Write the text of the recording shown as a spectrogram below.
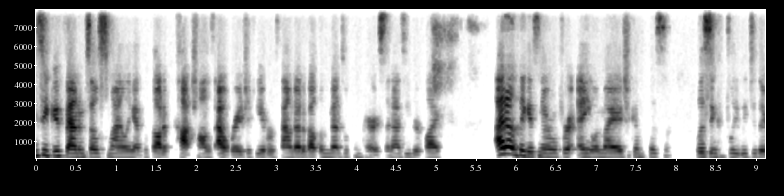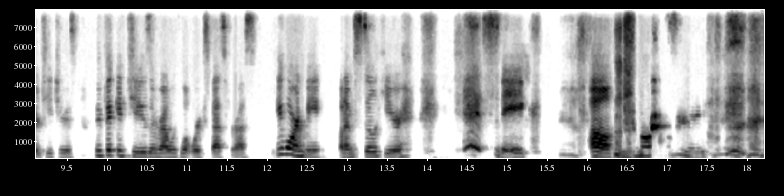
Izuku found himself smiling at the thought of Kacchan's outrage if he ever found out about the mental comparison as he replied, I don't think it's normal for anyone my age to compl- listen completely to their teachers. We pick and choose and run with what works best for us. He warned me, but I'm still here. Snake. Uh, I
